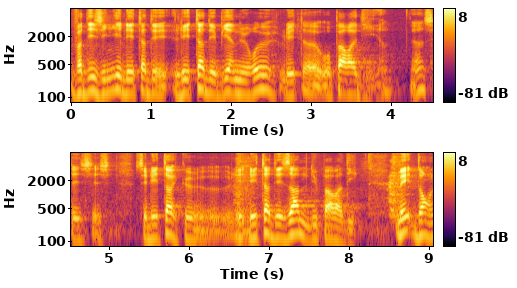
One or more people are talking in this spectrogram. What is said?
va désigner l'état des, bienheureux, l'état au paradis. Hein. Hein, c'est l'état des âmes du paradis. Mais dans,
